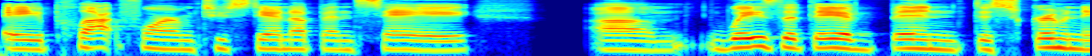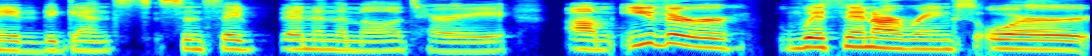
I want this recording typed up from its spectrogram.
a platform to stand up and say um, ways that they have been discriminated against since they've been in the military, um, either within our ranks or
